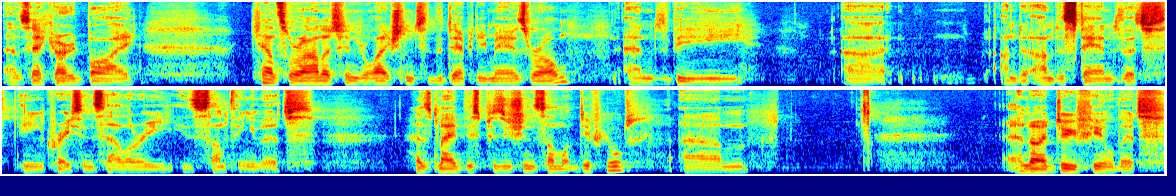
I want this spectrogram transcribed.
as echoed by Councillor Arnott in relation to the Deputy Mayor's role and the uh, under, understand that the increase in salary is something that has made this position somewhat difficult. Um, and I do feel that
